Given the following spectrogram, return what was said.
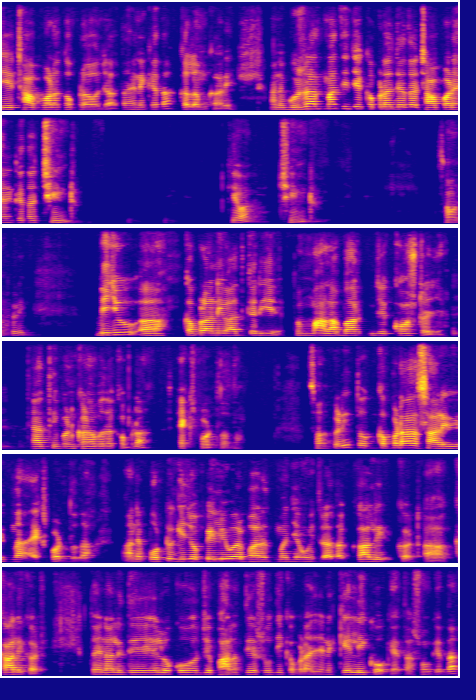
જે છાપવાળા કપડાઓ જતા, એને કહેતા કલમકારી. અને ગુજરાતમાંથી જે કપડાં જતા છાપવાળા, એને કહેતા છીંટ. કેવા? છીંટ. સમજ પડી? બીજું કપડાની વાત કરીએ તો માલાબાર જે કોસ્ટ છે ત્યાંથી પણ ઘણા બધા કપડાં એક્સપોર્ટ થતા. સાંકળી તો કપડાં સારી રીતના એક્સપોર્ટ થતા. અને પોર્ટુગીઝો પહેલી વાર ભારતમાં જ્યાં ઉતર્યા હતા, કાલીકટ કાલીકટ, તો એના લીધે એ લોકો જે ભારતીય સુધી કપડાં છે એને કેલિકો કહેતા. શું કહેતા?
